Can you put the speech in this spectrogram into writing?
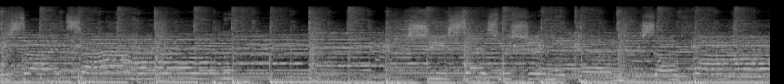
seaside town. She says we shouldn't have come so far.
